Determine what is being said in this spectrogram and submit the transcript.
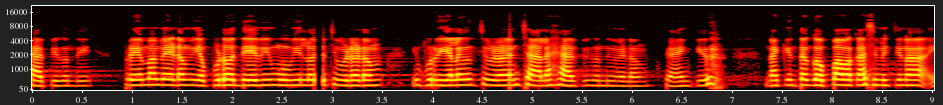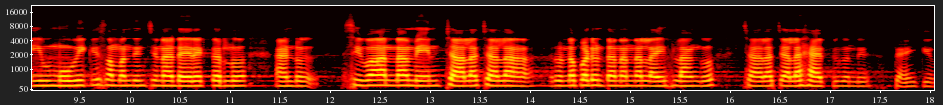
హ్యాపీగా ఉంది. ప్రేమ మేడం ఎప్పుడో దేవి మూవీలో చూడడం ఇప్పుడు రియల్గా చూడడం చాలా హ్యాపీగా ఉంది మేడం. థ్యాంక్ యూ నాకు ఇంత గొప్ప అవకాశం ఇచ్చిన ఈ మూవీకి సంబంధించిన డైరెక్టర్లు అండ్ శివ అన్న మెయిన్ చాలా చాలా రుణపడి ఉంటానన్న లైఫ్ లాంగ్ చాలా చాలా హ్యాపీగా ఉంది. Thank you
